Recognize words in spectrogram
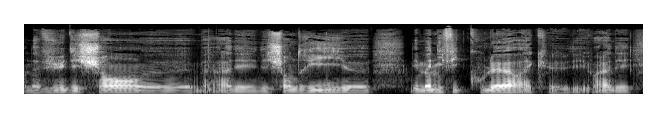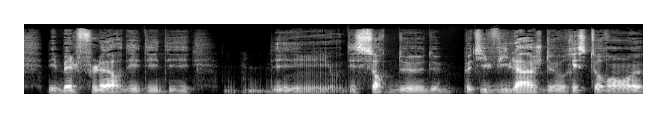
On a vu des champs, euh, bah, des, des, des magnifiques couleurs avec des, voilà, des, belles fleurs, des, des, des sortes de, petits villages de restaurants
